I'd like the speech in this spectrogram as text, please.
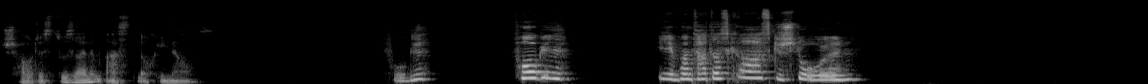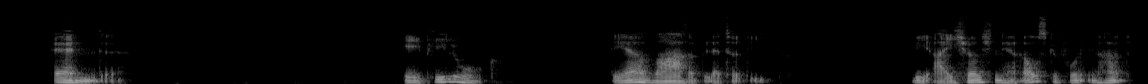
schaut es zu seinem Astloch hinaus. Vogel? Vogel! Jemand hat das Gras gestohlen. Ende. Epilog Der wahre Blätterdieb Wie Eichhörnchen herausgefunden hat,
